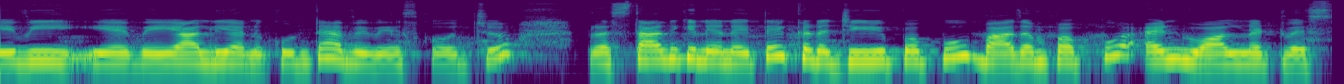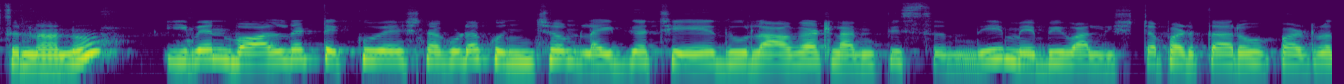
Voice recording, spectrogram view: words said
ఏవి ఏ వేయాలి అనుకుంటే అవి వేసుకోవచ్చు. ప్రస్తుతానికి నేనైతే ఇక్కడ జీడిపప్పు బాదం పప్పు అండ్ వాల్నట్ వేస్తున్నాను. ఈవెన్ వాల్నట్ ఎక్కువ వేసినా కూడా కొంచెం లైట్గా చేదు లాగా అట్లా అనిపిస్తుంది. మేబీ వాళ్ళు ఇష్టపడతారో పడరో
